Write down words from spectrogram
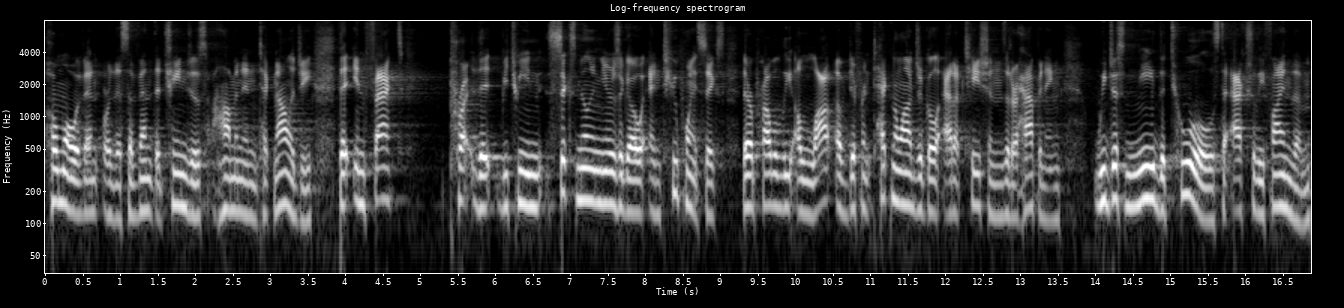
homo event or this event that changes hominin technology, that in fact, that between 6 million years ago and 2.6, there are probably a lot of different technological adaptations that are happening we just need the tools to actually find them.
